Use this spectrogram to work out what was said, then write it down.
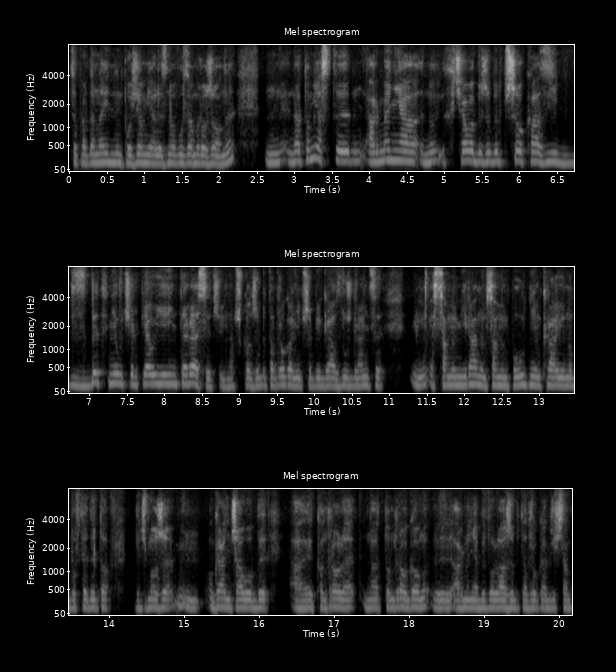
co prawda na innym poziomie, ale znowu zamrożony. Mm, natomiast Armenia no, chciałaby, żeby przy okazji zbyt nie ucierpiały jej interesy, czyli na przykład, żeby ta droga nie przebiegała wzdłuż granicy mm, z samym Iranem, samym południem kraju, no bo wtedy to być może ograniczałoby kontrolę nad tą drogą. Y, Armenia by wolała, żeby ta droga gdzieś tam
